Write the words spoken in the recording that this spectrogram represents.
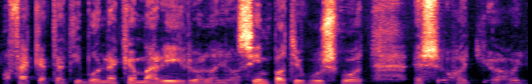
a Fekete Tibor nekem már régről nagyon szimpatikus volt, és hogy, hogy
